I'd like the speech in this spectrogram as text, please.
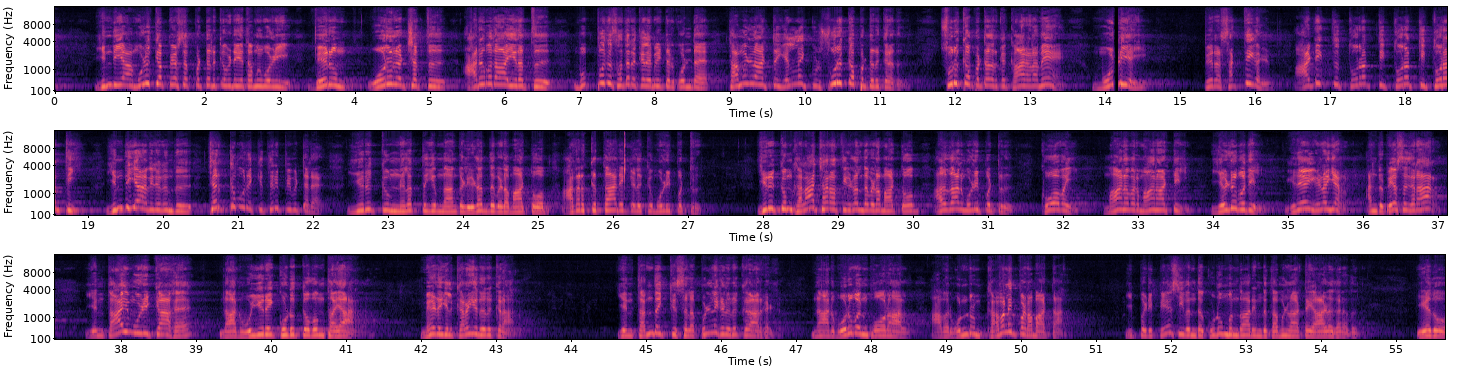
இந்தியா முழுக்க பேசப்பட்டிருக்க வேண்டிய தமிழ் மொழி வெறும் ஒரு லட்சத்து அறுபதாயிரத்து முப்பது சதுர கிலோமீட்டர் கொண்ட தமிழ்நாட்டு எல்லைக்குள் சுருக்கப்பட்டிருக்கிறது. சுருக்கப்பட்டதற்கு காரணமே மொழியை பிற சக்திகள் அடித்து துரத்தி துரத்தி துரத்தி இந்தியாவிலிருந்து தெற்கு முறைக்கு திருப்பிவிட்டன. இருக்கும் நிலத்தையும் நாங்கள் இழந்து விட மாட்டோம். அதற்குத்தான் எங்களுக்கு மொழிப்பற்று. இருக்கும் கலாச்சாரத்தை இழந்து விட மாட்டோம். அதுதான் மொழிப்பற்று. கோவை மாணவர் மாநாட்டில் எழுபதில் இதே இளைஞர் அன்று பேசுகிறார் என் தாய்மொழிக்காக நான் உயிரை கொடுக்கவும் தயார். மேடையில் கலைஞர் இருக்கிறார். என் தந்தைக்கு சில பிள்ளைகள் இருக்கிறார்கள். நான் ஒருவன் போனால் அவர் ஒன்றும் கவலைப்பட மாட்டார் இப்படி பேசி வந்த குடும்பம் தான் இன்று தமிழ்நாட்டை ஆளுகிறது. ஏதோ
